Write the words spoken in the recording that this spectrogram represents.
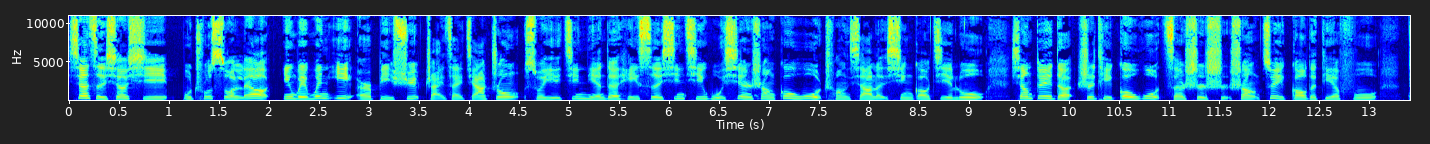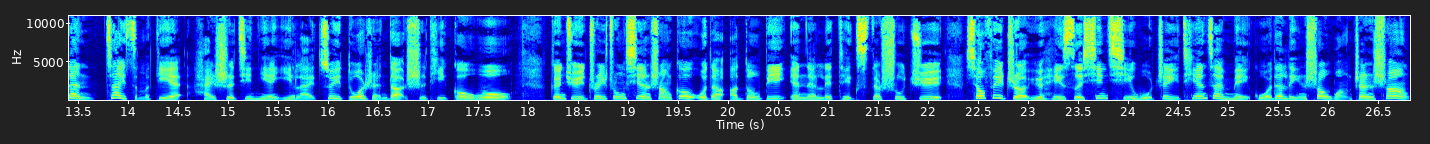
下次消息不出所料，因为瘟疫而必须宅在家中，所以今年的黑色星期五线上购物创下了新高纪录。相对的，实体购物则是史上最高的跌幅。但再怎么跌，还是今年以来最多人的实体购物。根据追踪线上购物的 Adobe Analytics 的数据，消费者于黑色星期五这一天在美国的零售网站上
